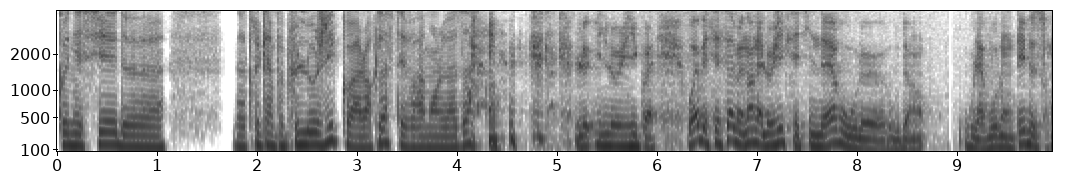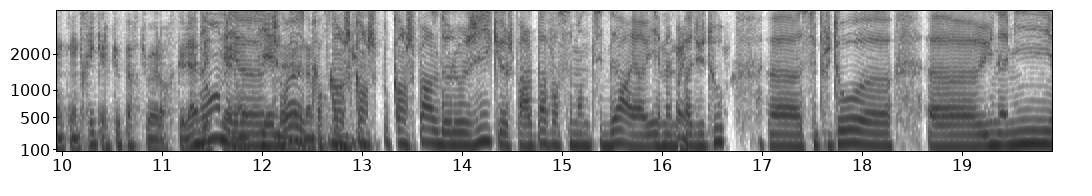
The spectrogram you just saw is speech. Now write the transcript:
connaissiez de d'un truc un peu plus logique, quoi. Alors que là, c'était vraiment le hasard. le illogique, ouais. Ouais, mais c'est ça. Maintenant, la logique, c'est Tinder ou le ou dans ou la volonté de se rencontrer quelque part, tu vois. Alors que là, bah, c'est à euh, l'ancienne, n'importe quand, quand, je, quand je parle de logique, je parle pas forcément de Tinder et, même pas du tout. Euh, c'est plutôt euh, une amie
